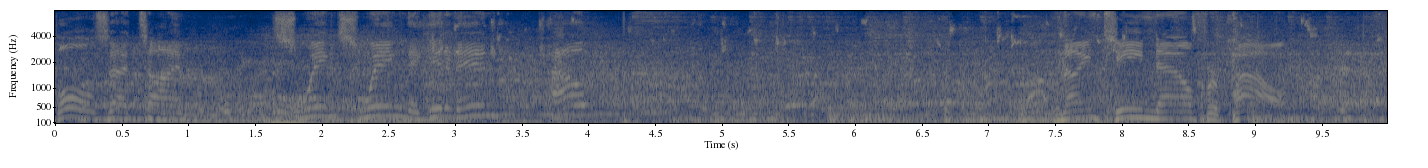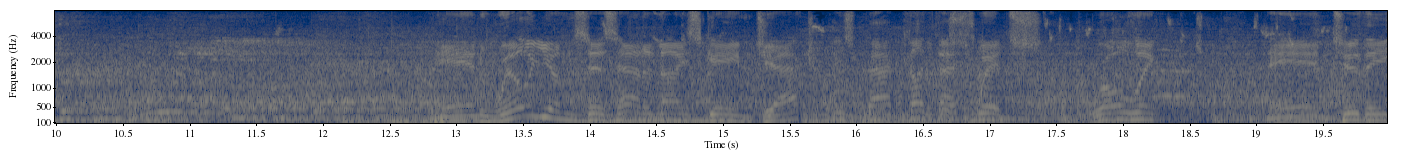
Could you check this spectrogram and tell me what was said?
Bulls that time. Swing, swing, they get it in, 19 now for Powell. And Williams has had a nice game, Jack. Nice back cut The that switch rolling. And to the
